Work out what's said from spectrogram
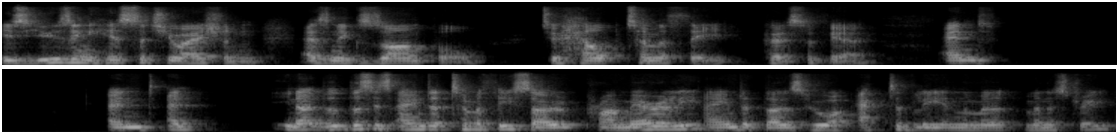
he's using his situation as an example to help Timothy persevere. And and and you know th- this is aimed at Timothy, so primarily aimed at those who are actively in the ministry,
